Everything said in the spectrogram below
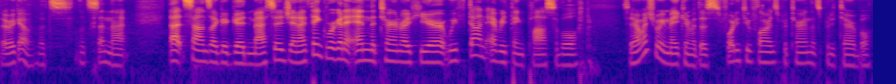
There we go. Let's let's send that. That sounds like a good message. And I think we're gonna end the turn right here. We've done everything possible. So how much are we making with this? 42 florins per turn? That's pretty terrible.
